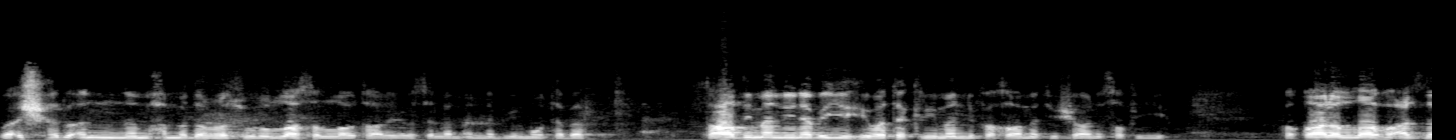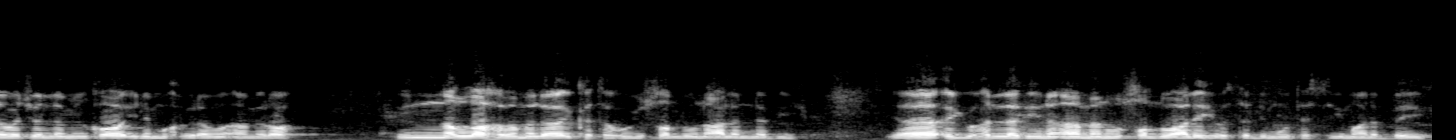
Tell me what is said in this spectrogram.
وأشهد أن محمدا رسول الله صلى الله عليه وسلم النبي المعتبر. تعظيما لنبيه وتكريما لفخامة شان صفيه. فقال الله عز وجل من قائل مخبرا وآمرا إن الله وملائكته يصلون على النبي. يا أيها الذين آمنوا صلوا عليه وسلموا تسليما لبيك.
